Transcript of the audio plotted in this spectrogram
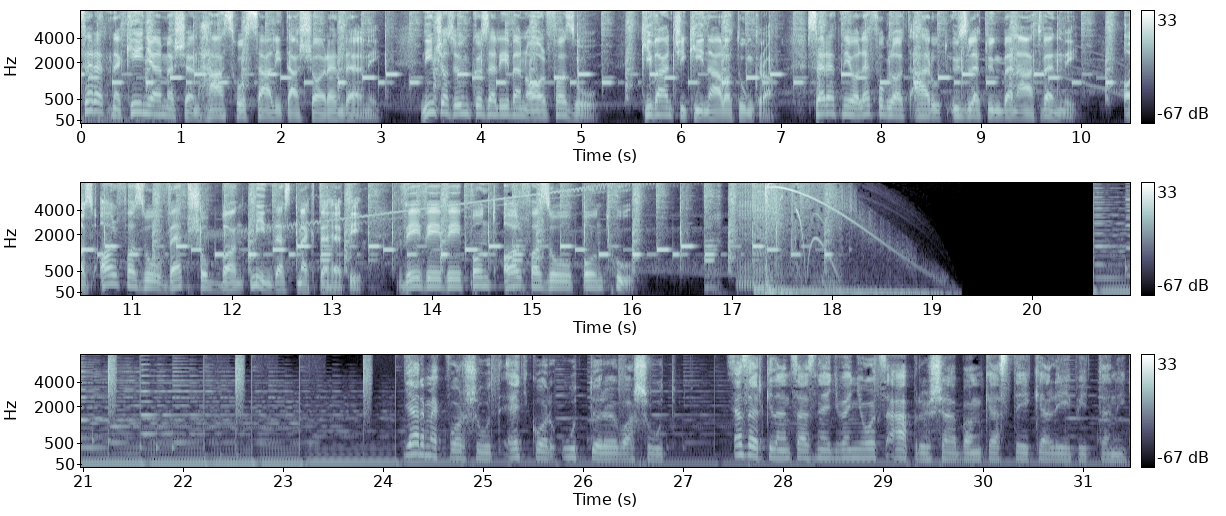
Szeretne kényelmesen házhoz szállítással rendelni? Nincs az ön közelében alfazó? Kíváncsi kínálatunkra? Szeretné a lefoglalt árut üzletünkben átvenni? Az Alfazó webshopban mindezt megteheti. www.alfazó.hu Gyermekvarsút, egykor úttörő vasút. 1948 áprilisában kezdték el építeni.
